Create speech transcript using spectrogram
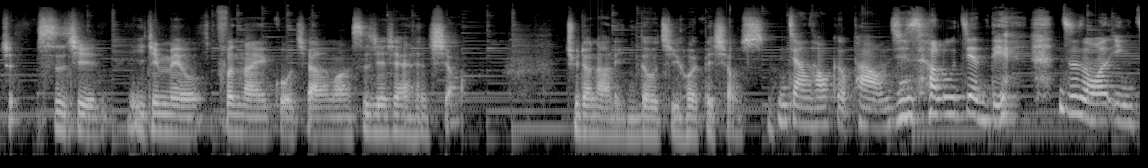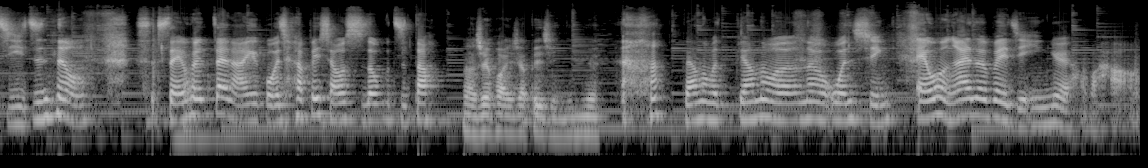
就世界已经没有分哪一个国家了吗？世界现在很小，去到哪里你都有机会被消失。你讲的好可怕哦！我们今天是要录间谍，这是什么影集之那种，谁会在哪一个国家被消失都不知道。那先换一下背景音乐。不要那么不要那么那么温馨。哎、我很爱这个背景音乐，好不好？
